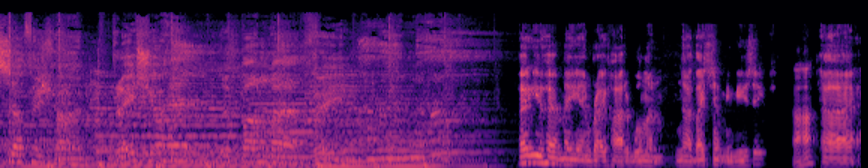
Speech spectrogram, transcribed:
selfish heart. Place your hand upon my face. Hurt You Hurt Me and Bravehearted Woman. No, they sent me music. Uh huh. Uh,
